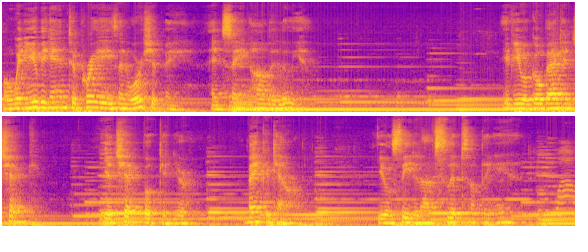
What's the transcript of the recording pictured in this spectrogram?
For when you begin to praise and worship me and sing hallelujah, if you will go back and check your checkbook and your bank account, you'll see that I've slipped something in. Wow.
